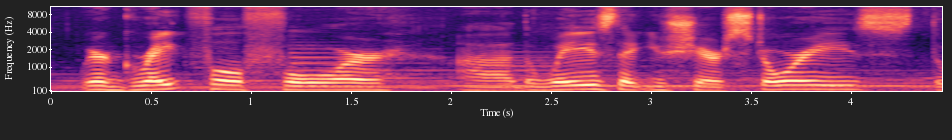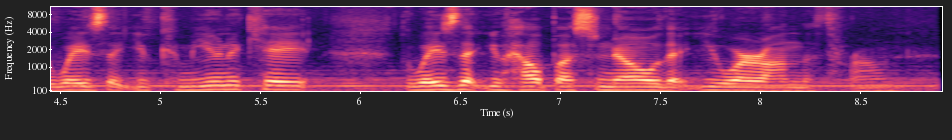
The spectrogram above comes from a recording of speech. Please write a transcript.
We're grateful for uh, the ways that you share stories, the ways that you communicate, the ways that you help us know that you are on the throne.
